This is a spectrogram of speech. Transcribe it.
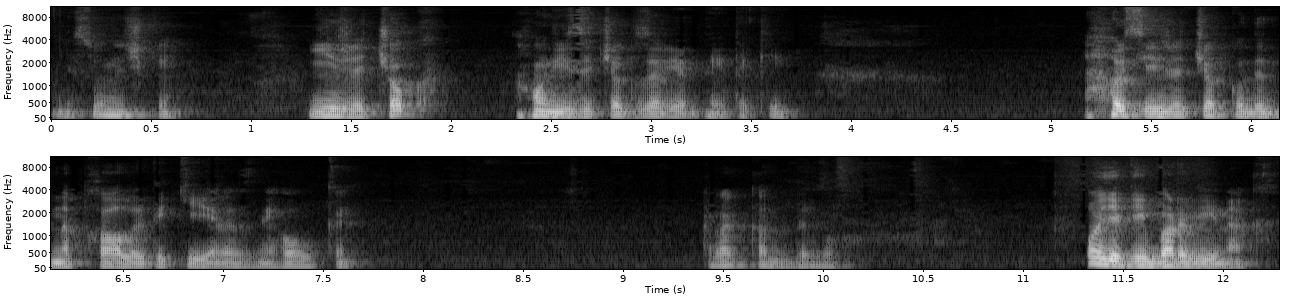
Рисуночки. Їжачок. А вон їжачок завідний такий. А ось їжачок, куди напхали такі різні голки. Крокодил. Ось який барвінок.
